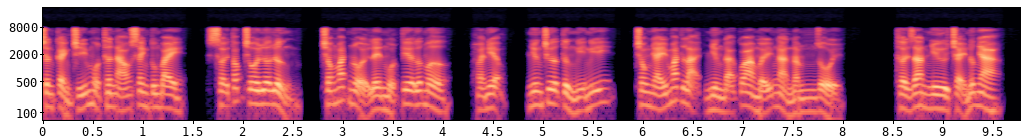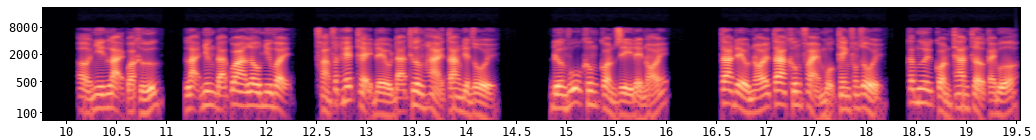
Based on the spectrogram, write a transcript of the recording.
Trần cảnh trí một thân áo xanh tung bay, sợi tóc trôi lơ lửng trong mắt nổi lên một tia ước mơ, hoài niệm, nhưng chưa từng nghĩ nghĩ, trong nháy mắt lại nhưng đã qua mấy ngàn năm rồi. Thời gian như chảy nước nha. Ở nhìn lại quá khứ, lại nhưng đã qua lâu như vậy, phảng phất hết thảy đều đã thương hải tăng điền rồi. Đường vũ không còn gì để nói. Ta đều nói ta không phải một thanh phong rồi, các ngươi còn than thở cái bữa.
